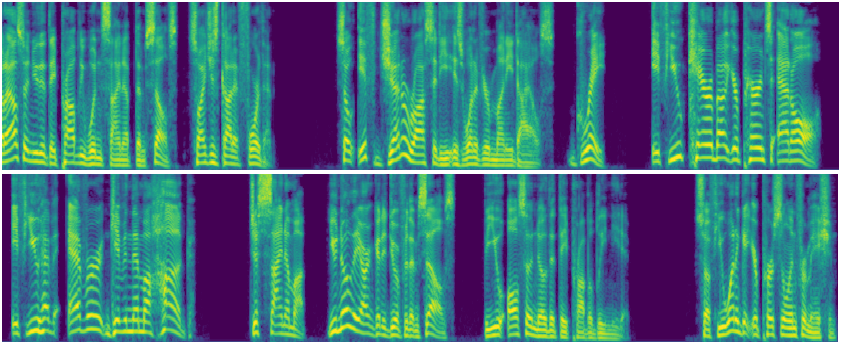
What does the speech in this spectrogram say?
but I also knew that they probably wouldn't sign up themselves. So I just got it for them. So if generosity is one of your money dials, great. If you care about your parents at all, if you have ever given them a hug, just sign them up. You know they aren't going to do it for themselves, but you also know that they probably need it. So if you want to get your personal information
